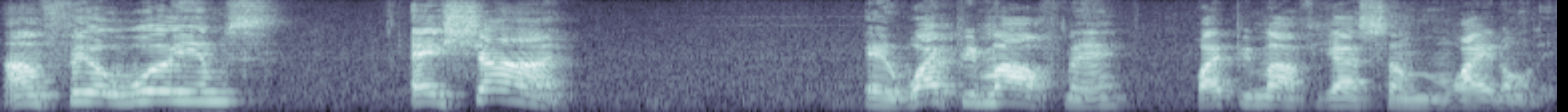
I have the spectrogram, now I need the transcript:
I'm Phil Williams. Hey, Sean. Hey, wipe your mouth, man. Wipe your mouth. You got something white on it.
